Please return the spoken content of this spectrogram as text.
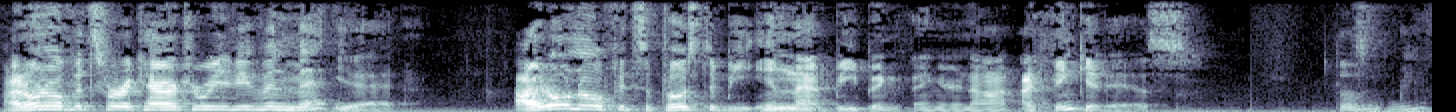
I don't know if it's for a character we've even met yet. I don't know if it's supposed to be in that beeping thing or not. I think it is. Does it beep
